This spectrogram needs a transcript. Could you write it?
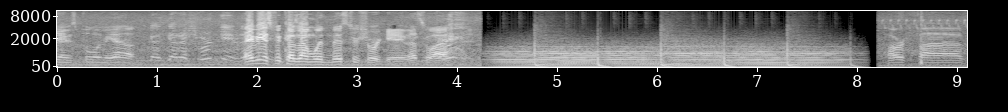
Game's pulling me out. You guys got a short game. Maybe it's because I'm with Mr. Short Game, that's why. Par 5.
